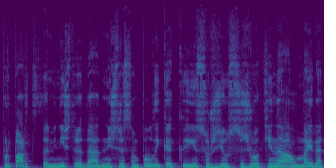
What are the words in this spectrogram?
por parte da Ministra da Administração Pública, que insurgiu-se Joaquina Almeida,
